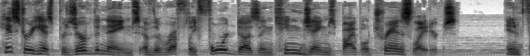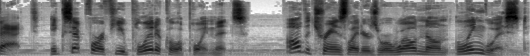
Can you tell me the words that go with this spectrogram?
History has preserved the names of the roughly four dozen King James Bible translators. In fact, except for a few political appointments, all the translators were well known linguists,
